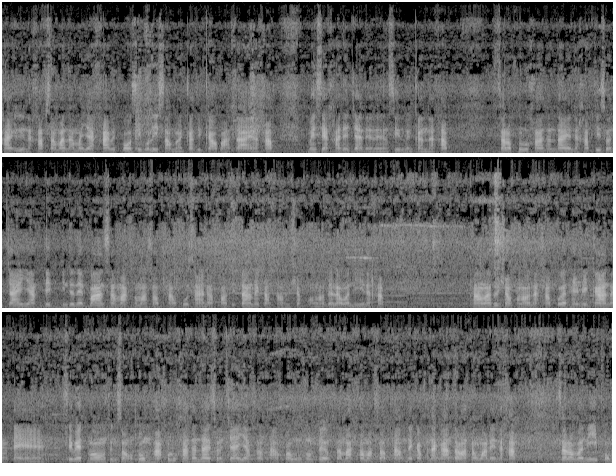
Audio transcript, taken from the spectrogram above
ค่ายอื่นนะครับสามารถนำมาย้าค่ายเป็นโปรซิมโอลี่399 บาทได้นะครับไม่เสียค่าใช้จ่ายใดๆทั้งสิ้นเหมือนกันนะครับสำหรับคุณลูกค้าท่านใดนะครับที่สนใจอยากติดอินเทอร์เน็ตบ้านสามารถเข้ามาสอบถามผู้สายและขอติดตั้งได้กับทางทูช็อปของเราได้แล้ววันนี้นะครับ ทางร้านทูช็อปของเรานะครับ เปิดให้บริการตั้งแต่ 11 โมงถึง 2 ทุ่มหากคุณลูกค้าท่านใดสนใจอยากสอบถามข้อมูลเพิ่มเติม สามารถเข้ามาสอบถามได้กับพนักงานตลอดทั้งวันเลยนะครับสำหรับวันนี้ผม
